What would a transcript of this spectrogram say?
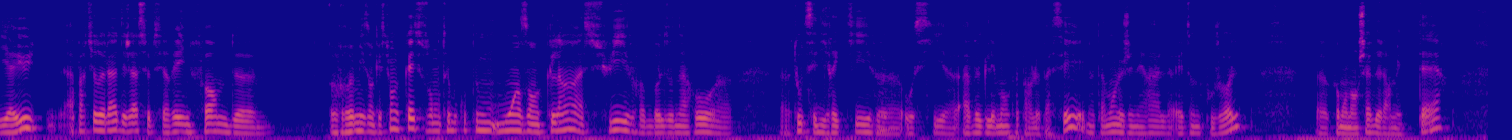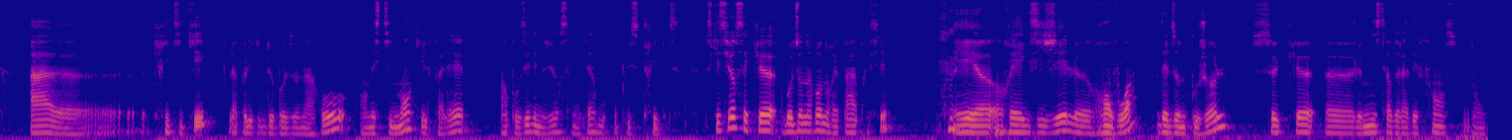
Il y a eu, à partir de là, déjà s'observer une forme de remise en question. En tout cas, ils se sont montrés beaucoup plus, moins enclins à suivre Bolsonaro, euh, euh, toutes ses directives aussi aveuglément que par le passé, et notamment le général Edson Pujol, commandant-chef de l'armée de terre, a critiqué la politique de Bolsonaro en estimant qu'il fallait imposer des mesures sanitaires beaucoup plus strictes. Ce qui est sûr, c'est que Bolsonaro n'aurait pas apprécié et euh, aurait exigé le renvoi d'Edson Pujol, ce que euh, le ministère de la Défense, donc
